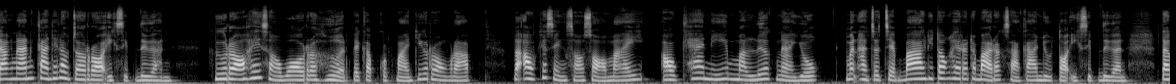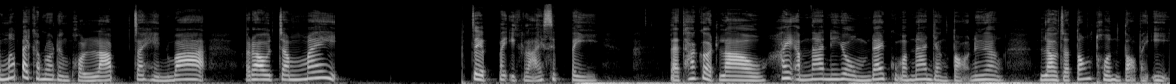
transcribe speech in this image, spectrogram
ดังนั้นการที่เราจะรออีก 10 เดือน คือรอให้สวระเหิดไปกับกฎหมายที่รองรับ แล้วเอาแค่เสียงสสไหมเอาแค่นี้มาเลือกนายก มันอาจจะเจ็บบ้างที่ต้องให้รัฐบาลรักษาการอยู่ต่ออีก 10 เดือน แต่เมื่อไปคำนวณถึงผลลัพธ์ จะเห็นว่าเราจะไม่เจ็บไปอีกหลายสิบปี แต่ถ้าเกิดเราให้อำนาจนิยมได้กลุ่มอำนาจอย่างต่อเนื่อง เราจะต้องทนต่อไปอีก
